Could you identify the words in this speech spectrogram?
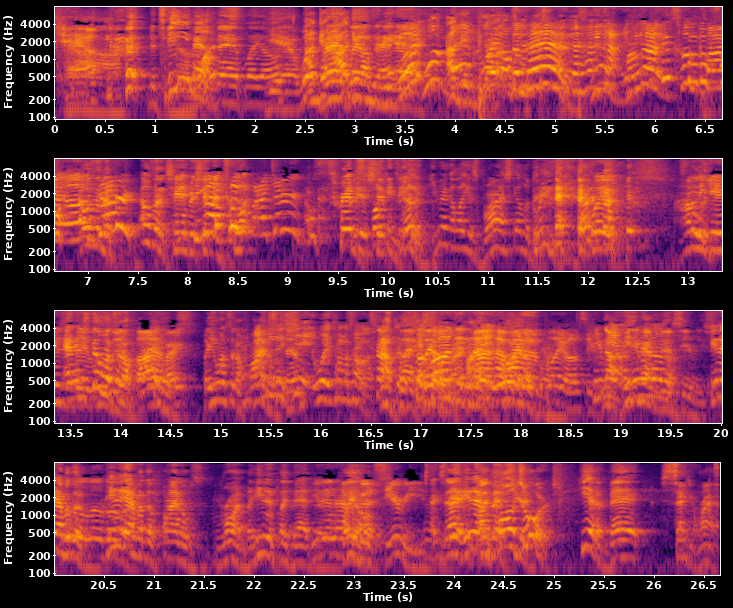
Cap. The team has bad playoffs. Yeah, what get, bad playoffs did he? What, what bad playoffs The Mavs. He got, he got cooked by uh, Dirk. I was in a championship. He got cooked by Dirk. I was a championship team. You acting like it's Brian Scalabrine. Wait. How many games? And he still went to the finals. Right? But he went to the finals. Shit, wait, Thomas, Thomas. Not playoffs. LeBron did not have a good playoff series. No, he didn't have a good series. He didn't have a good. He didn't have a good finals run, but he didn't play bad. He didn't have a good series. Exactly. He Paul George. He had a bad second round.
